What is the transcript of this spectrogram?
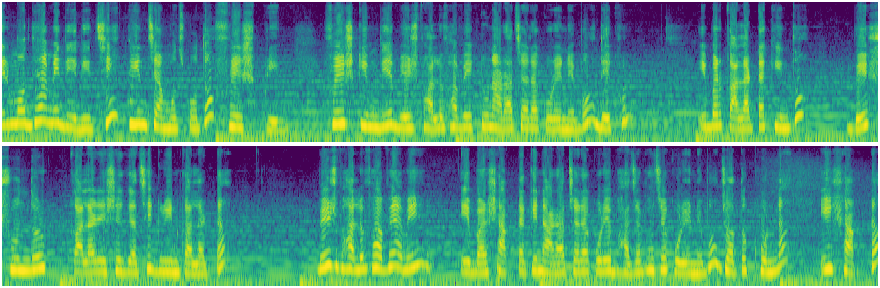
এর মধ্যে আমি দিয়ে দিচ্ছি তিন চামচ মতো ফ্রেশ ক্রিম। ফ্রেশ ক্রিম দিয়ে বেশ ভালোভাবে একটু নাড়াচাড়া করে নেব, দেখুন। এবার কালারটা কিন্তু বেশ সুন্দর কালার এসে গেছে, গ্রিন কালারটা। বেশ ভালোভাবে আমি এবার শাকটাকে নাড়াচাড়া করে ভাজা ভাজা করে নেব, যতক্ষণ না এই শাকটা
